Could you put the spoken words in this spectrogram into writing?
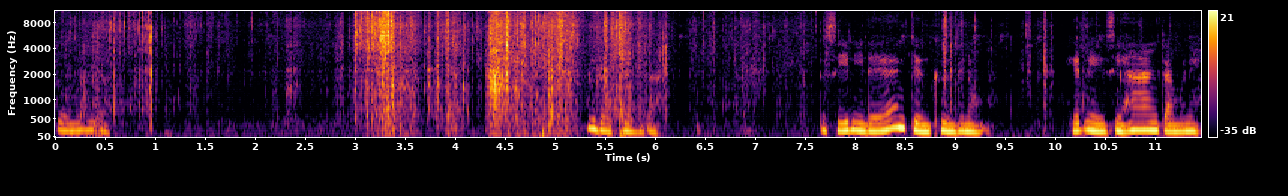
จุ่มนั่นจ้ะมีดอกเขียวจ้ะแต่สีนี่แดงจึงคืนพี่น้องเฮ็ดนี่สีห้างจ้ะมื้อนี้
